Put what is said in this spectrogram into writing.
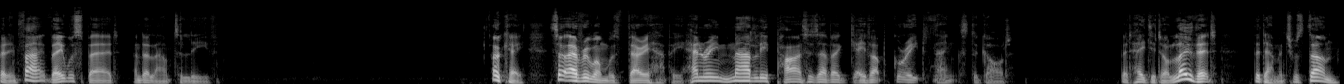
But in fact, they were spared and allowed to leave. Okay, so everyone was very happy. Henry, madly pious as ever, gave up great thanks to God. But hate it or loathe it, the damage was done.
